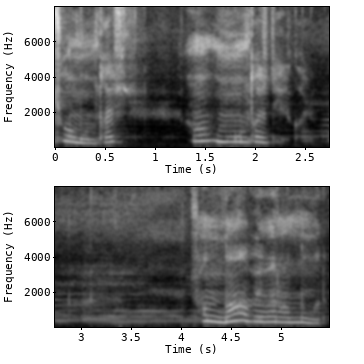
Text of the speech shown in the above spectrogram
Çoğu montaj. Ama montaj değil galiba. Şu an ne yapıyor ben anlamadım.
